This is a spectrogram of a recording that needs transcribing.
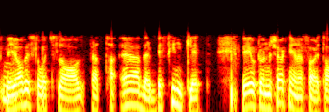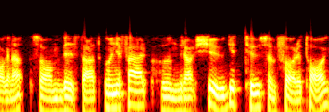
Men mm. jag vill slå ett slag för att ta över befintligt. Vi har gjort undersökningar med företagarna som visar att ungefär 120 000 företag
